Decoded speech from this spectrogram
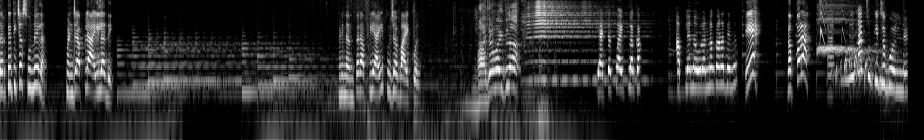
तर ते तिच्या सुनेला म्हणजे आपल्या आईला दे आणि नंतर आपली आई तुझ्या बायकोला. माझ्या वाईफला याच्याच वाईफला का? आपल्या नवऱ्यांना का ना देणार? ए गप्परा मी काय चुकीचं बोलले?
